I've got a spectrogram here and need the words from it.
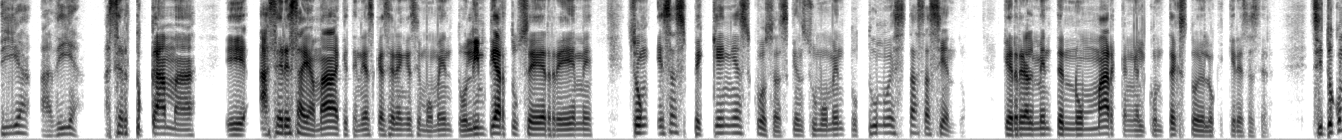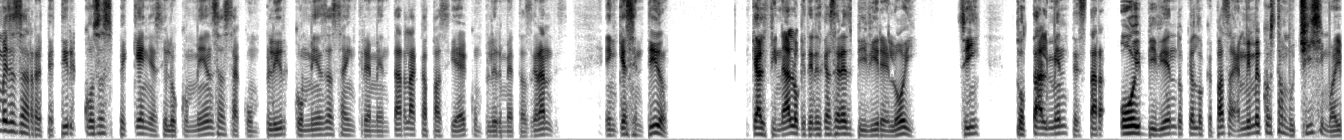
día a día. Hacer tu cama, eh, hacer esa llamada que tenías que hacer en ese momento, limpiar tu CRM, son esas pequeñas cosas que en su momento tú no estás haciendo que realmente no marcan el contexto de lo que quieres hacer. Si tú comienzas a repetir cosas pequeñas y lo comienzas a cumplir, comienzas a incrementar la capacidad de cumplir metas grandes. ¿En qué sentido? Que al final lo que tienes que hacer es vivir el hoy, ¿sí? Totalmente, estar hoy viviendo qué es lo que pasa. A mí me cuesta muchísimo. Hay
